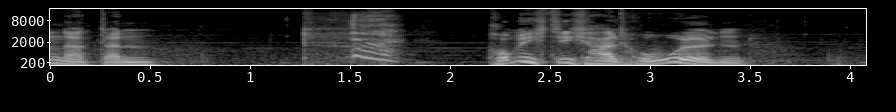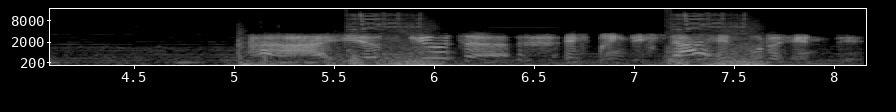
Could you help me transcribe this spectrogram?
Na dann. Komm ich dich halt holen. Ah, hier ist Güte. Ich bring dich dahin, wo du hin willst.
